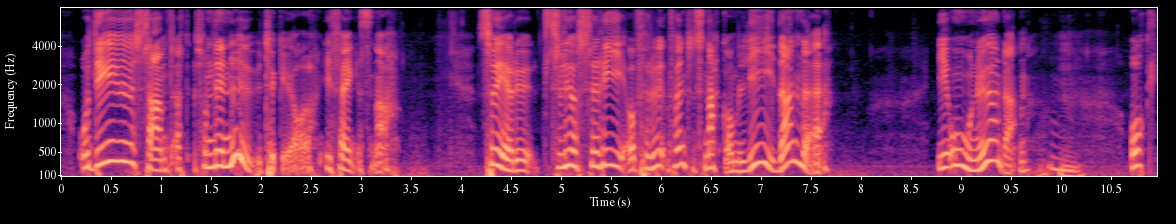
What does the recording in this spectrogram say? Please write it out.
Och det är ju sant att som det är nu, tycker jag, i fängelserna, så är det slöseri, och för, för att inte snacka om lidande, i onödan. Mm. Och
